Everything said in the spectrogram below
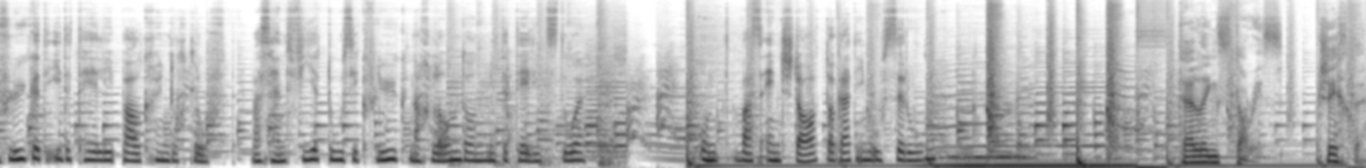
fliegen in der Tele Balken durch die Luft? Was haben 4000 Flüge nach London mit der Tele zu tun? Und was entsteht da gerade im Außenraum? Telling Stories. Geschichten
